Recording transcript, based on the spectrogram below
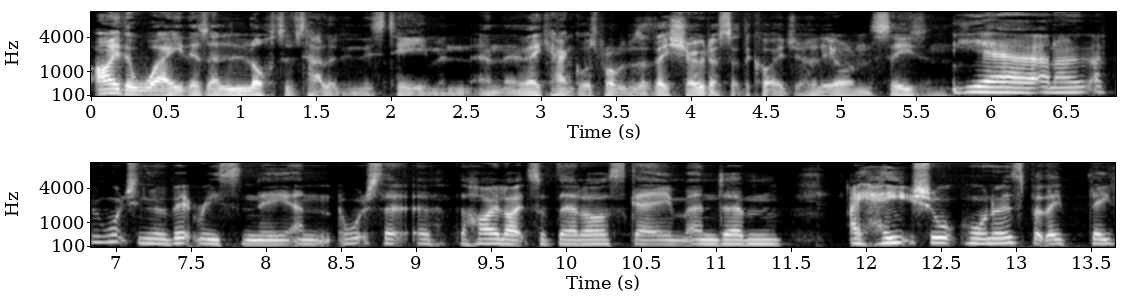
either way, there's a lot of talent in this team and, and they can cause problems as they showed us at the cottage earlier on in the season. yeah. And I, I've been watching them a bit recently, and I watched the, uh, the highlights of their last game. And um, I hate short corners, but they they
